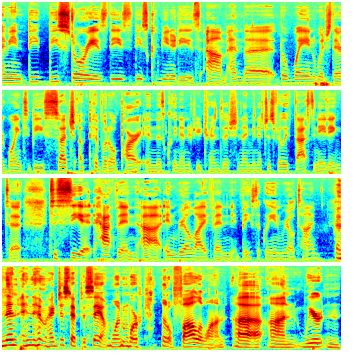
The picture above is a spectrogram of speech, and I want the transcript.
I mean the, these stories, these these communities, um, and the the way in which they're going to be such a pivotal part in this clean energy transition. I mean, it's just really fascinating to to see it happen uh, in real life and basically in real time. And then, and then I just have to say, on one more little follow on uh, on Weirton,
